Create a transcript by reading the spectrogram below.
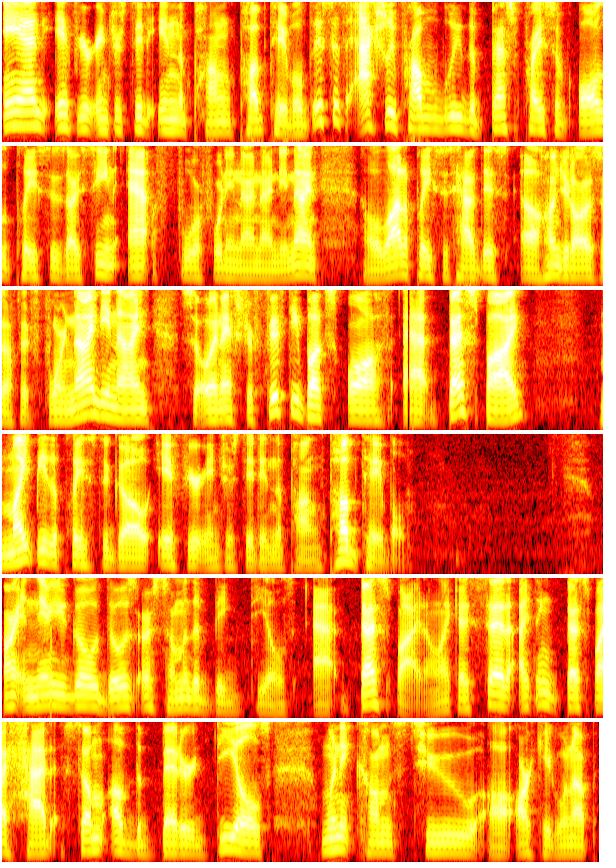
and if you're interested in the Pong Pub table, this is actually probably the best price of all the places I've seen at $449.99. A lot of places have this uh, $100 off at 499, so an extra 50 bucks off at Best Buy might be the place to go if you're interested in the Pong Pub table. All right, and there you go. Those are some of the big deals at Best Buy. Now, like I said, I think Best Buy had some of the better deals when it comes to uh, Arcade One Up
